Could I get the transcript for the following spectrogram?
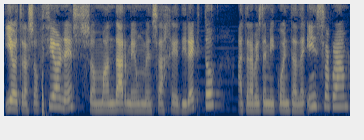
Y otras opciones son mandarme un mensaje directo a través de mi cuenta de Instagram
